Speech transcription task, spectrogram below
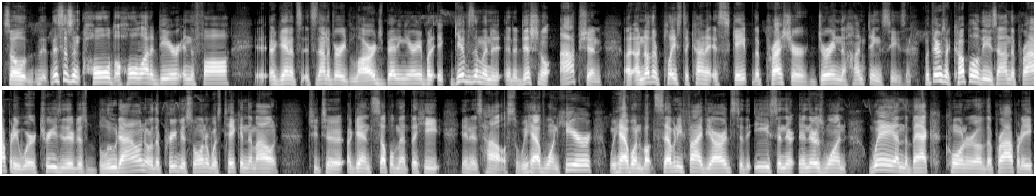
So th this doesn't hold a whole lot of deer in the fall. Again, it's, it's not a very large bedding area, but it gives them an, an additional option, another place to kind of escape the pressure during the hunting season. But there's a couple of these on the property where trees either just blew down or the previous owner was taking them out to, to again, supplement the heat in his house. So we have one here, we have one about 75 yards to the east, and, there, and there's one way on the back corner of the property,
